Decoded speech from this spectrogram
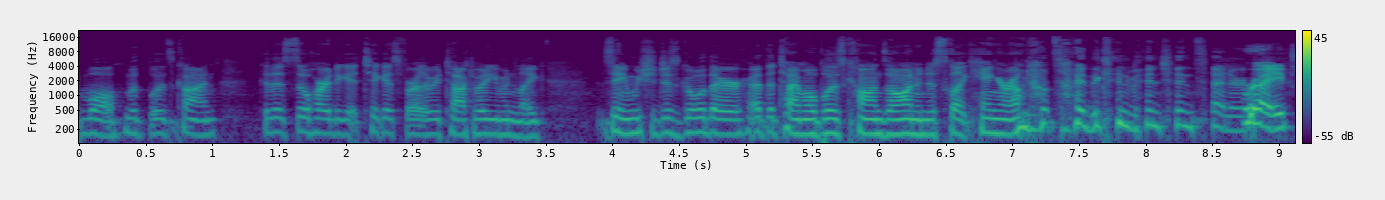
well with BlizzCon because it's so hard to get tickets for. That We talked about even like saying we should just go there at the time all BlizzCon's on and just like hang around outside the convention center, Right.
